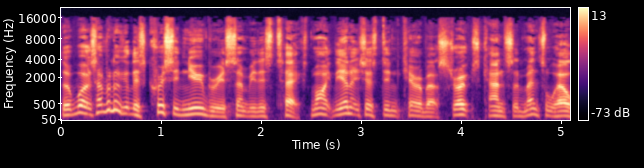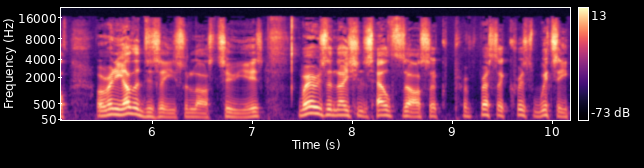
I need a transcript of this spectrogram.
that works. Have a look at this. Chris in Newbury has sent me this text. Mike, the NHS didn't care about strokes, cancer, mental health, or any other disease for the last two years. Where is the nation's health czar, Professor Chris Whitty,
